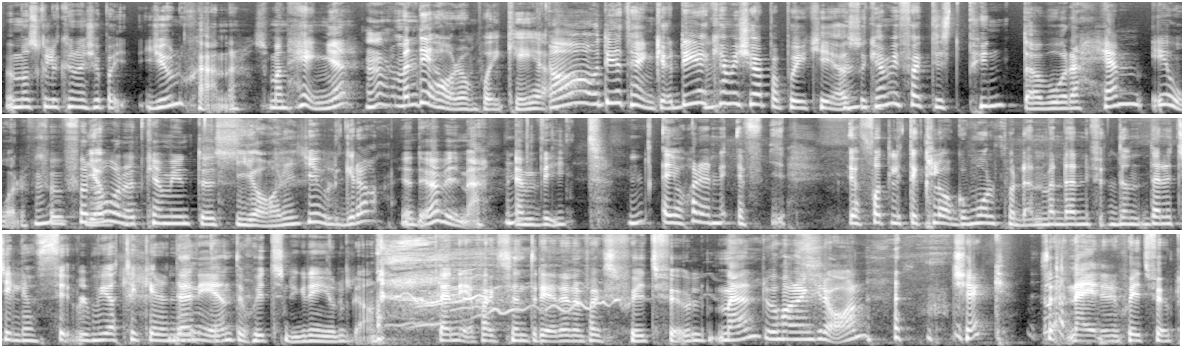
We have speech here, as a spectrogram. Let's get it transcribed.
Men man skulle kunna köpa julstjärnor som man hänger. Mm, men det har de på Ikea. Ja, och det tänker jag. Det mm. kan vi köpa på Ikea. Så mm. kan vi faktiskt pynta våra hem i år. För mm. förra ja. året kan vi inte... Jag har en julgran. Ja, det har vi med. Mm. En vit. Mm. Jag har en... Jag har fått lite klagomål på den, men den, den, den är tydligen ful. Men jag tycker den, är, den är inte skitsnygg, din julgran. Den är faktiskt inte det. Den är faktiskt skitful. Men du har en gran. Check. Så, nej, den är skitful.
